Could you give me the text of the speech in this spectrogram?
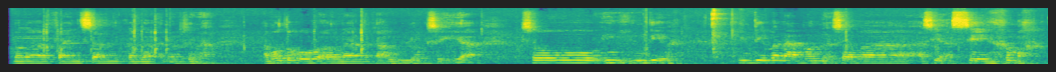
mga fines sa kaga ano sila amo tuguro ang na nakahulog sa iya. So hin- hindi hindi ba namon sa mga asi-asi ma-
